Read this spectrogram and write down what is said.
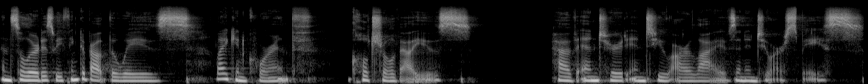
And so, Lord, as we think about the ways, like in Corinth, cultural values have entered into our lives and into our space,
